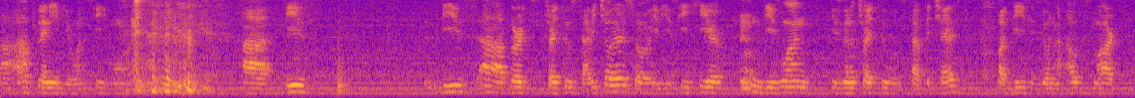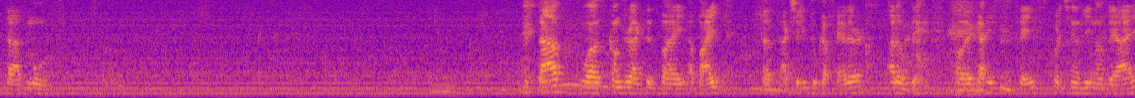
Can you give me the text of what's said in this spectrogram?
uh, I have plenty if you want to see more. Uh, these these uh, birds try to stab each other. So if you see here, this one is going to try to stab the chest, but this is going to outsmart that move. The stab was counteracted by a bite that actually took a feather out of the other guy's face. Fortunately, not the eye.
